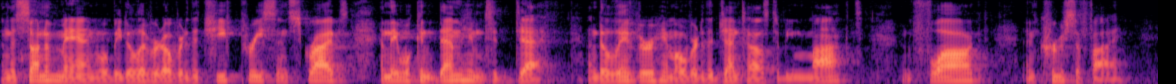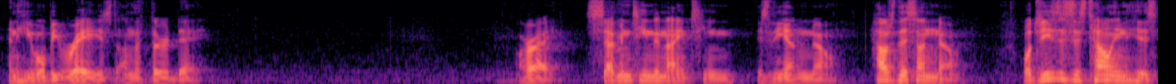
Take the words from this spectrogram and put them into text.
and the Son of Man will be delivered over to the chief priests and scribes, and they will condemn him to death and deliver him over to the Gentiles to be mocked and flogged and crucified, and he will be raised on the third day. All right, 17 to 19 is the unknown. How's this unknown? Well, Jesus is telling his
